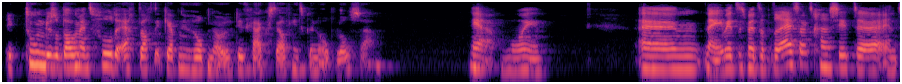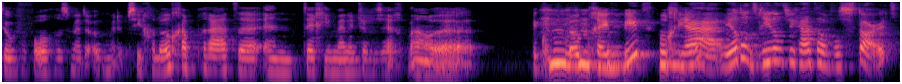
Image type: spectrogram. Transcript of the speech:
ik toen dus op dat moment voelde echt, dacht ik heb nu hulp nodig. Dit ga ik zelf niet kunnen oplossen. Ja, mooi. Um, nou, je bent dus met de bedrijfsarts gaan zitten en toen vervolgens met, ook met de psycholoog gaan praten en tegen je manager gezegd, nou, uh, ik kom voorlopig even niet. Hoe ging ja, heel dat riedeltje gaat dan van start.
